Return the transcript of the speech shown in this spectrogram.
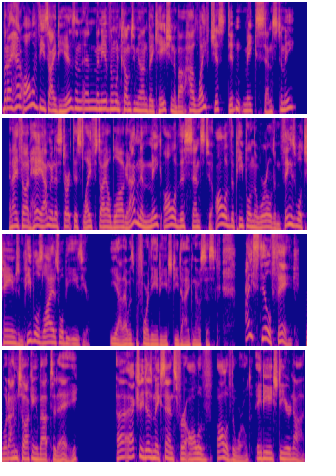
But I had all of these ideas, and, and many of them would come to me on vacation about how life just didn't make sense to me. And I thought, hey, I'm going to start this lifestyle blog and I'm going to make all of this sense to all of the people in the world and things will change and people's lives will be easier. Yeah, that was before the ADHD diagnosis. I still think what I'm talking about today uh, actually does make sense for all of all of the world, ADHD or not.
